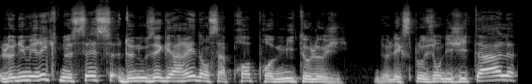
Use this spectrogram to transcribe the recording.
Le numérique ne cesse de nous égarer dans sa propre mythologie. De l'explosion digitale,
